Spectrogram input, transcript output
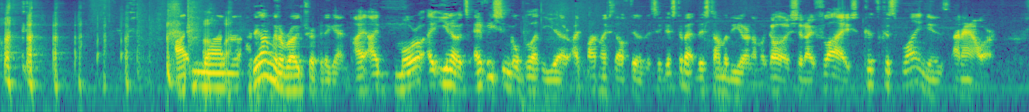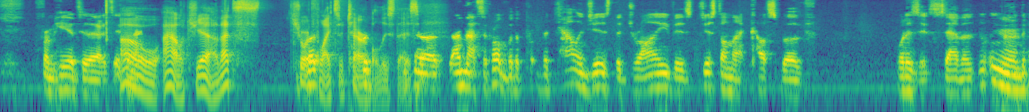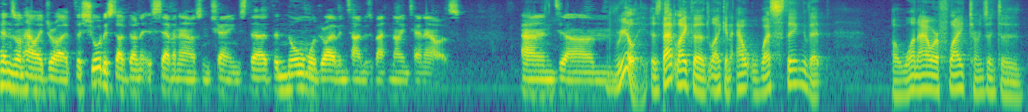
I'm, oh, uh, I think I'm going to road trip it again. I, I more, you know, it's every single bloody year. I find myself doing this. just about this time of the year, and I'm like, oh, should I fly? Because flying is an hour from here to there. It's, it's oh, ouch! Yeah, that's short but, flights are terrible these days, the, and that's the problem. But the the challenge is the drive is just on that cusp of what is it seven? Mm, depends on how I drive. The shortest I've done it is seven hours and change. The the normal driving time is about nine ten hours. And um, really, is that like a like an out west thing that a one hour flight turns into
